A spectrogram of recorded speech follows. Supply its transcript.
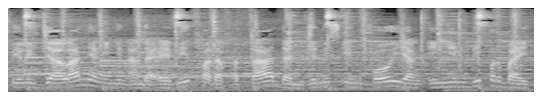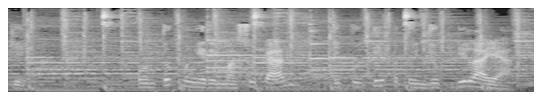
Pilih jalan yang ingin Anda edit pada peta dan jenis info yang ingin diperbaiki. Untuk mengirim masukan, ikuti petunjuk di layar.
